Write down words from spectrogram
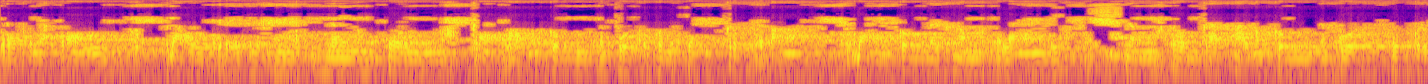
ព្រះគណៈត្រង់ដោយក្តីសង្ឃានិងសូមក្រាបអរ គុណចំពោះព្រះគុណម្ចាស់គ្រប់ព្រះអង្គដែលគង់នៅក្នុងសាលានេះនិងសូមក្រាបថ្វាយបង្គំចំពោះលោកគ្រូ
